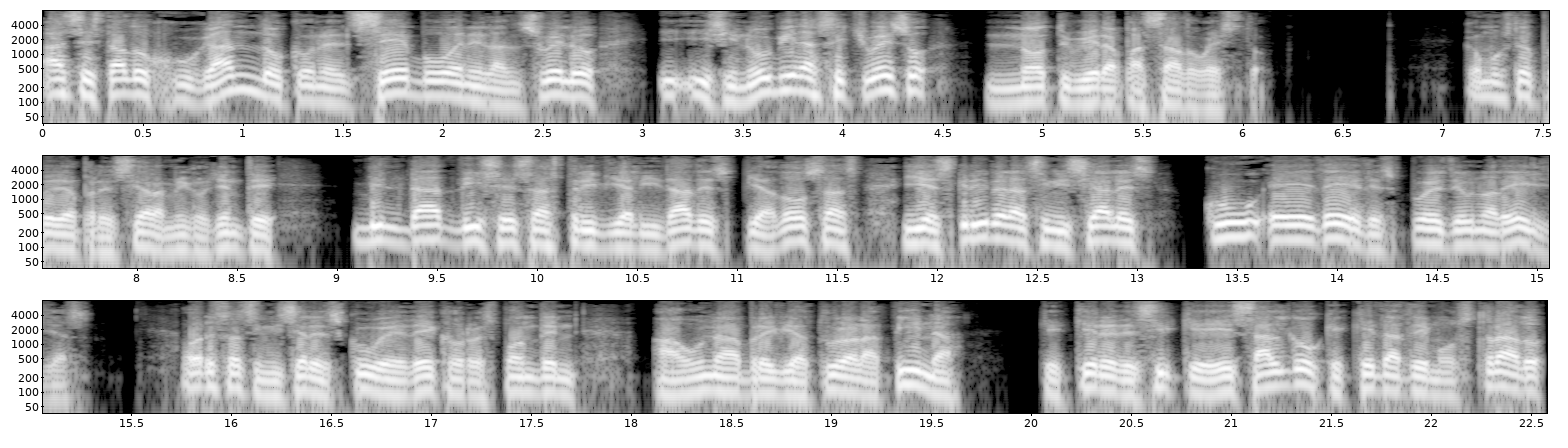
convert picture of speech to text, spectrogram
has estado jugando con el cebo en el anzuelo, y, si no hubieras hecho eso, no te hubiera pasado esto. Como usted puede apreciar, amigo oyente, Bildad dice esas trivialidades piadosas y escribe las iniciales QED después de una de ellas. Ahora esas iniciales QED corresponden a una abreviatura latina, que quiere decir que es algo que queda demostrado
